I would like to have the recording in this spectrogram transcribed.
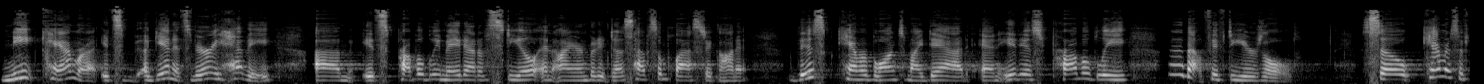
neat camera. It's again, it's very heavy. Um, it's probably made out of steel and iron, but it does have some plastic on it. This camera belonged to my dad, and it is probably eh, about 50 years old. So cameras have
